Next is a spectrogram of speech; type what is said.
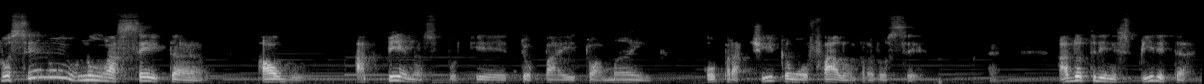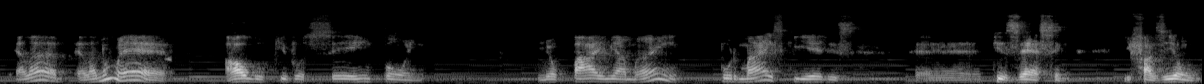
você não, não aceita algo apenas porque teu pai e tua mãe ou praticam ou falam para você. Né? A doutrina espírita, ela, ela não é algo que você impõe. Meu pai e minha mãe, por mais que eles é, quisessem e faziam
